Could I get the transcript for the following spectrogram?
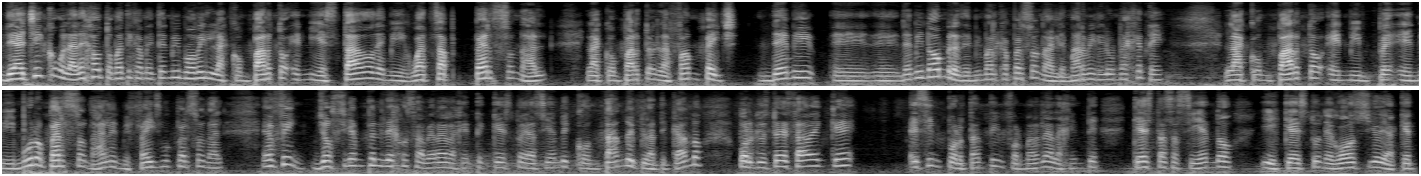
De allí, como la deja automáticamente en mi móvil, la comparto en mi estado de mi WhatsApp personal, la comparto en la fanpage de mi, eh, de, mi nombre, de mi marca personal, de Marvin Luna GT, la comparto en mi, en mi muro personal, en mi Facebook personal. En fin, yo siempre dejo saber a la gente qué estoy haciendo y contando y platicando, porque ustedes saben que es importante informarle a la gente qué estás haciendo y qué es tu negocio y, a qué,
